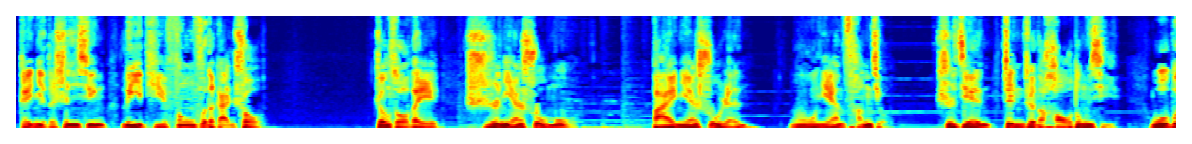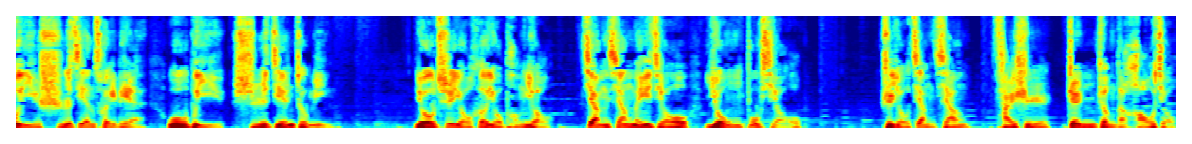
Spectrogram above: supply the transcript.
给你的身心立体丰富的感受。正所谓十年树木，百年树人，五年藏酒。世间真正的好东西，无不以时间淬炼，无不以时间证明。有吃有喝有朋友，酱香美酒永不朽。只有酱香才是真正的好酒。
